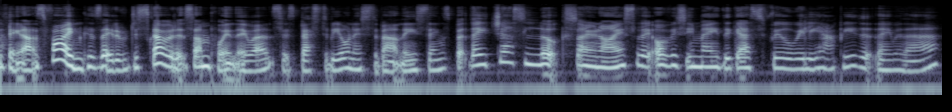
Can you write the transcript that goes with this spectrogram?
think that's fine because they'd have discovered at some point they weren't. So it's best to be honest about these things. But they just look so nice. So they obviously made the guests feel really happy that they were there.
